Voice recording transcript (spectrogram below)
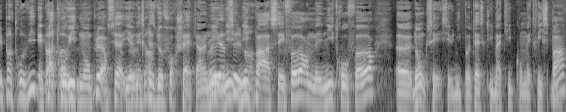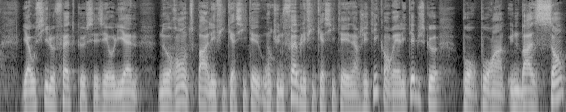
et pas trop vite. Et pas, trop vite non plus. Alors, il y a une espèce de fourchette, hein, Oui, ni, pas assez fort, mais ni trop fort. Euh, donc, c'est c'est une hypothèse climatique qu'on maîtrise pas. Il y a aussi le fait que ces éoliennes ne rendent pas l'efficacité, ont une faible efficacité énergétique en réalité, puisque pour, pour un- une base 100,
